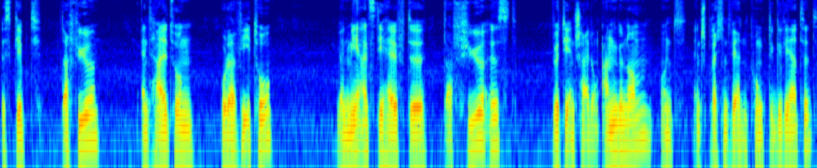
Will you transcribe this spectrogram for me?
Es gibt dafür, Enthaltung oder Veto. Wenn mehr als die Hälfte dafür ist, wird die Entscheidung angenommen und entsprechend werden Punkte gewertet.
